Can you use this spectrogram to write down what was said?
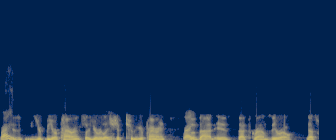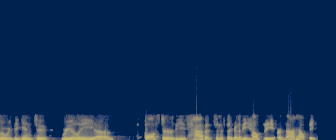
right is your your parents or your relationship to your parent. right So that is that's ground zero. That's where we begin to really uh, foster these habits, and if they're going to be healthy or not healthy,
